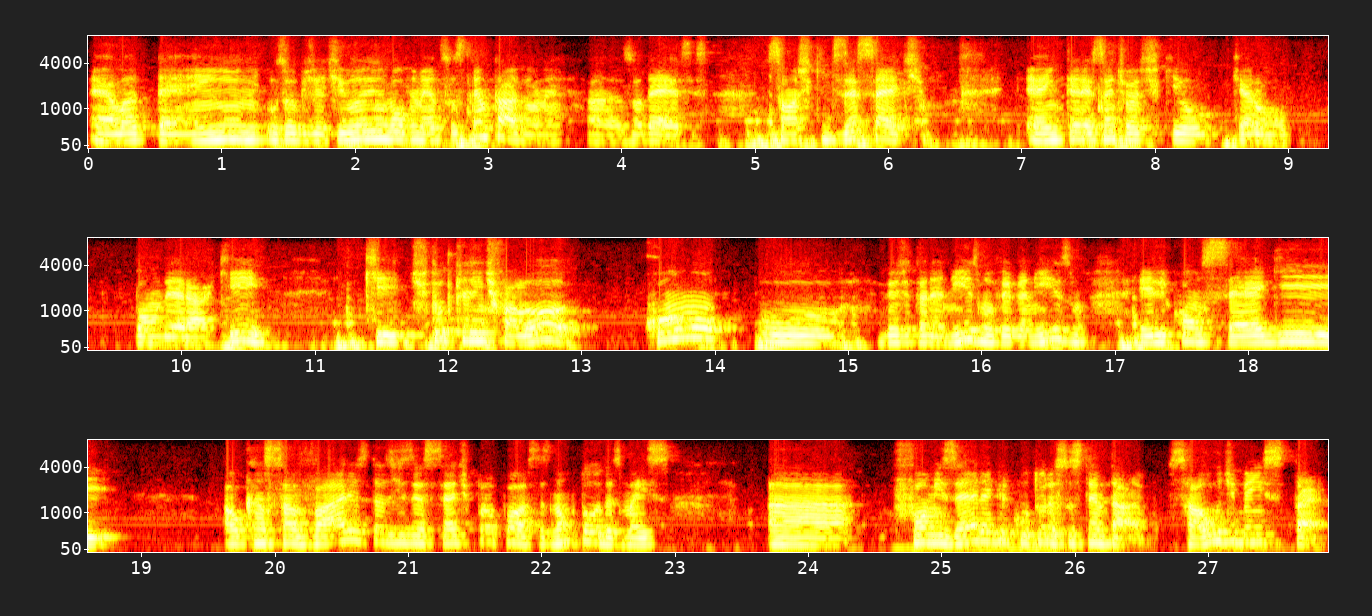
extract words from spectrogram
ela tem os Objetivos de Desenvolvimento Sustentável, né, as ODS, são acho que 17 é interessante, eu acho que eu quero ponderar aqui, que de tudo que a gente falou, como o vegetarianismo, o veganismo, ele consegue alcançar várias das 17 propostas, não todas, mas a fome zero agricultura sustentável, saúde e bem-estar,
